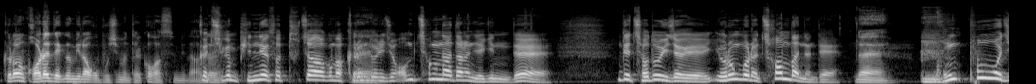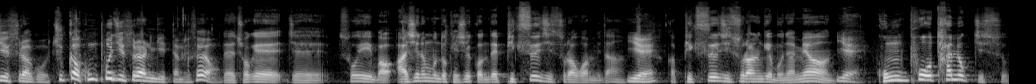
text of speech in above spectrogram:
그런 거래 대금이라고 보시면 될 것 같습니다. 그러니까 네. 지금 빚내서 투자하고 막 그런 네. 돈이 좀 엄청나다는 얘기인데 근데 저도 이제 이런 거는 처음 봤는데 네. 공포 지수라고 주가 공포 지수라는 게 있다면서요? 네, 저게 이제 소위 뭐 아시는 분도 계실 건데 빅스 지수라고 합니다. 예. 그러니까 빅스 지수라는 게 뭐냐면 예. 공포 탐욕 지수.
